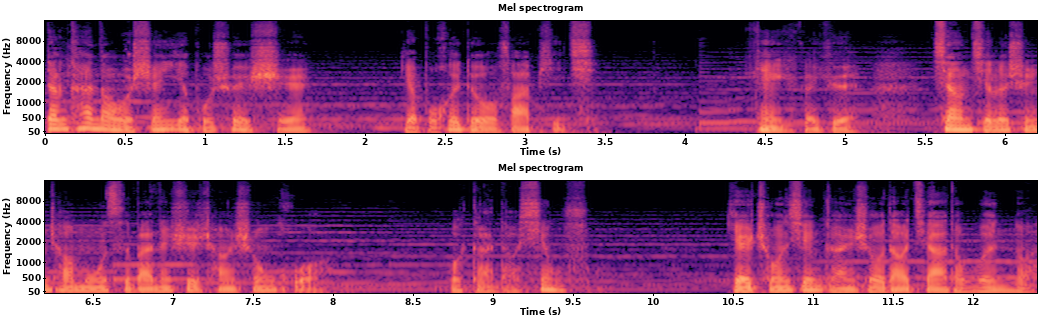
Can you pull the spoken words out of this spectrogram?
但看到我深夜不睡时，也不会对我发脾气。那个月，像极了寻常母子般的日常生活，我感到幸福，也重新感受到家的温暖。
